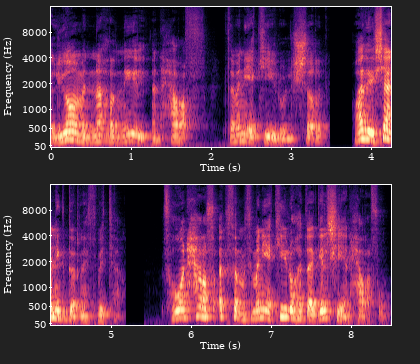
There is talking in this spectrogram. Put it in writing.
اليوم النهر النيل انحرف ثمانية كيلو للشرق وهذه أشياء نقدر نثبتها. فهو انحرف أكثر من ثمانية كيلو هذا أقل شيء انحرفه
